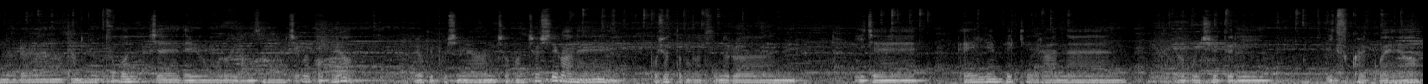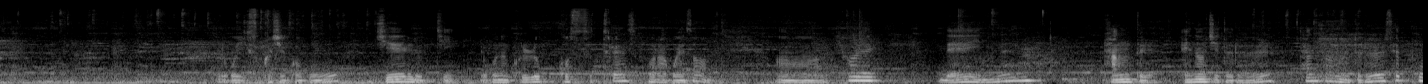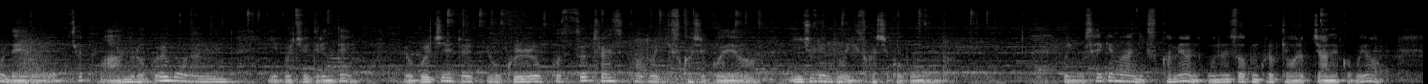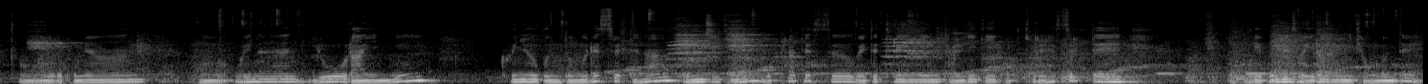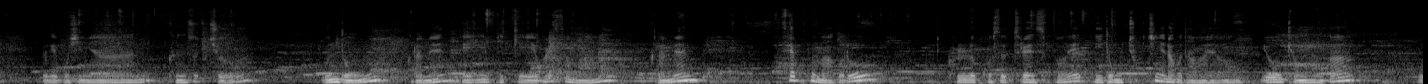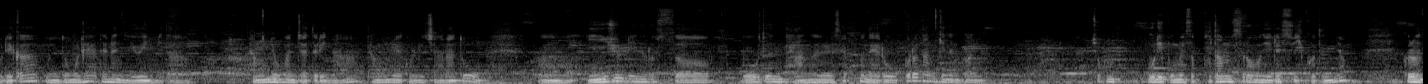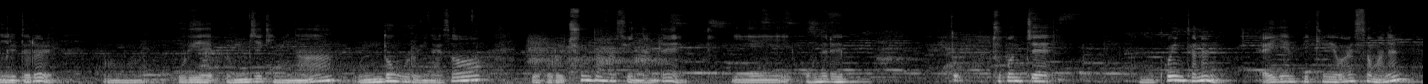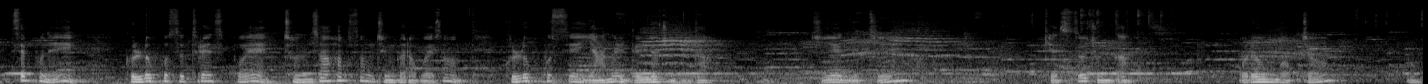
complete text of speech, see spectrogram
오늘은 당뇨 두 번째 내용으로 영상을 찍을 거고요. 여기 보시면 저번 첫 시간에 보셨던 분들은 이제 AMPK라는 물질들이 익숙할 거예요. 요거 익숙하실 거고 GLUT 요거는 글루코스 트랜스퍼라고 해서 어, 혈액 내에 있는 당들, 에너지들을 탄수화물들을 세포 내로, 세포 안으로 끌고 오는 이 물질들인데 이 물질들, 이 글루코스 트랜스퍼도 익숙하실 거예요. 인슐린도 익숙하실 거고 이 세 개만 익숙하면 오늘 수업은 그렇게 어렵지 않을 거고요. 어, 이거 보면 어, 우리는 이 라인이 근육 운동을 했을 때나 움직임, 뭐 필라테스, 웨이트 트레이닝, 달리기, 걷기를 했을 때 우리 몸에서 일어나는 경로인데 여기 보시면 근수축, 운동, 그러면 AMPK 활성화, 그러면 세포막으로 글루코스 트랜스퍼의 이동 촉진이라고 나와요. 이 경로가 우리가 운동을 해야 되는 이유입니다. 당뇨 환자들이나 당뇨에 걸리지 않아도 어, 인슐린으로서 모든 당을 세포 내로 끌어당기는 건 조금 우리 몸에서 부담스러운 일일 수 있거든요. 그런 일들을 어, 우리의 움직임이나 운동으로 인해서 요거를 충당할 수 있는데 이 오늘의 또두 번째 어, 포인트는 AMPK 활성화는 세포 내에 글루코스 트랜스퍼의 전사 합성 증가라고 해서 글루코스의 양을 늘려줍니다. GLUT 개수 증가 어려운 거 없죠? 어,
